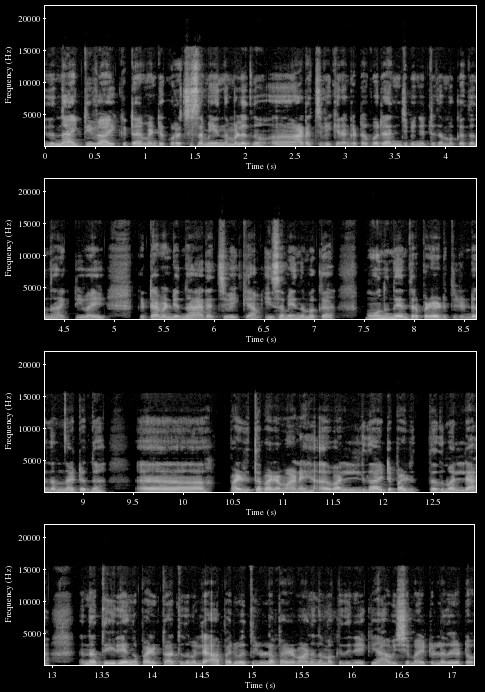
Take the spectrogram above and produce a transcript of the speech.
ഇതൊന്ന് ആക്റ്റീവായി കിട്ടാൻ വേണ്ടി കുറച്ച് സമയം നമ്മളിതൊന്ന് അടച്ച് വെക്കണം കേട്ടോ. അപ്പോൾ ഒരു അഞ്ച് മിനിറ്റ് നമുക്കിതൊന്ന് ആക്റ്റീവായി കിട്ടാൻ വേണ്ടി ഒന്ന് അടച്ച് വെക്കാം. ഈ സമയം നമുക്ക് മൂന്ന് നേന്ത്രപ്പഴം എടുത്തിട്ടുണ്ട്. നന്നായിട്ടൊന്ന് പഴുത്ത പഴമാണ്. വലുതായിട്ട് പഴുത്തതുമല്ല എന്നാൽ തീരെ അങ്ങ് പഴുക്കാത്തതുമല്ല. ആ പരുവത്തിലുള്ള പഴമാണ് നമുക്കിതിലേക്ക് ആവശ്യമായിട്ടുള്ളത് കേട്ടോ.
